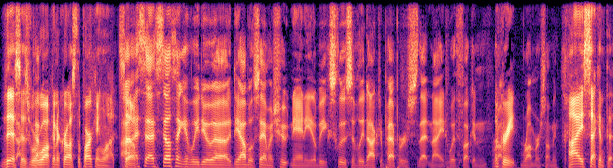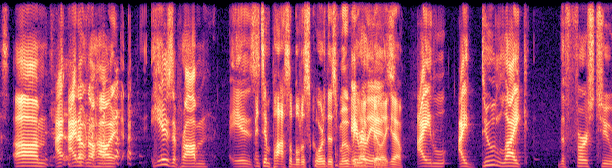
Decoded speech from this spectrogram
this as we're Pepper. walking across the parking lot. So I, I I still think if we do a Diablo sandwich hoot nanny, it'll be exclusively Dr. Pepper's that night with fucking rum, Agreed. rum or something. I second this. Um, I, I don't know how. It, here's the problem: is It's impossible to score this movie. It really I feel is. Like, yeah. I I do like the first two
